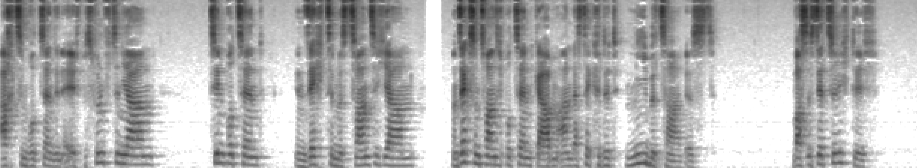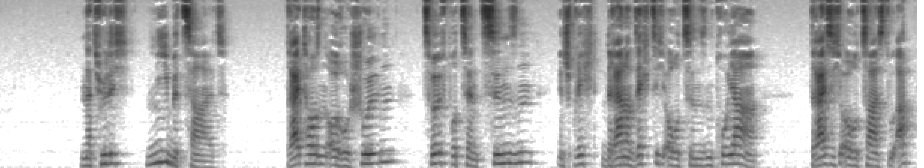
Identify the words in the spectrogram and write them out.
18% in 11 bis 15 Jahren, 10% in 16 bis 20 Jahren und 26% gaben an, dass der Kredit nie bezahlt ist. Was ist jetzt richtig? Natürlich nie bezahlt. 3000 Euro Schulden, 12% Zinsen entspricht 360 Euro Zinsen pro Jahr. 30 Euro zahlst du ab,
